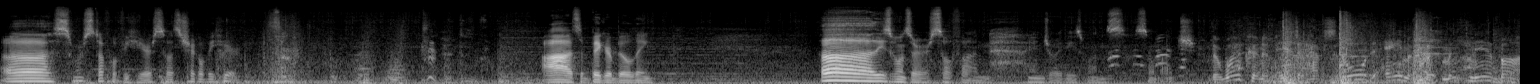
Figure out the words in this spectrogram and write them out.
Uh, some more stuff over here, so let's check over here. Ah, it's a bigger building. Ah, these ones are so fun. I enjoy these ones so much. The Woken appear to have stored AIM equipment nearby.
